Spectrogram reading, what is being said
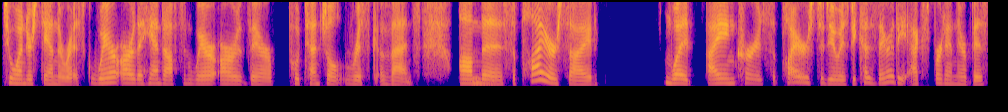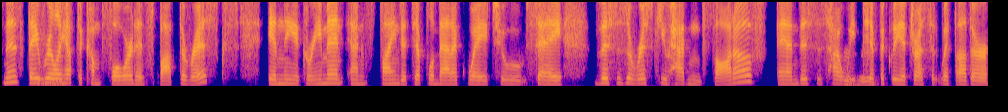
to understand the risk. Where are the handoffs and where are their potential risk events? On mm-hmm. the supplier side, what I encourage suppliers to do is because they're the expert in their business, they mm-hmm. really have to come forward and spot the risks in the agreement and find a diplomatic way to say, this is a risk you hadn't thought of. And this is how mm-hmm. we typically address it with other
